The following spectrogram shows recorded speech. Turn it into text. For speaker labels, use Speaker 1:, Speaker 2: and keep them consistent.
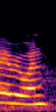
Speaker 1: Hi, everyone.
